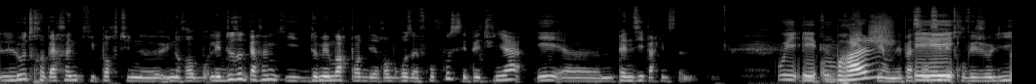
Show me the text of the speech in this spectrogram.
l'autre personne qui porte une, une robe, les deux autres personnes qui de mémoire portent des robes roses à froufrous, c'est Petunia et euh, Pansy Parkinson. Oui, et ombrage. Et on n'est pas censé les trouver jolies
